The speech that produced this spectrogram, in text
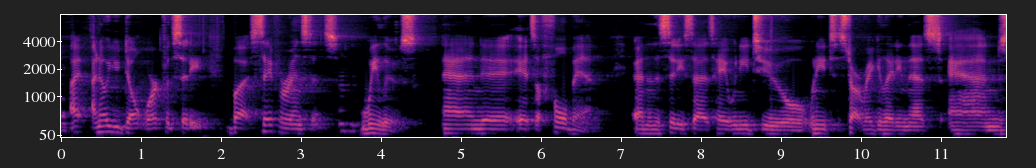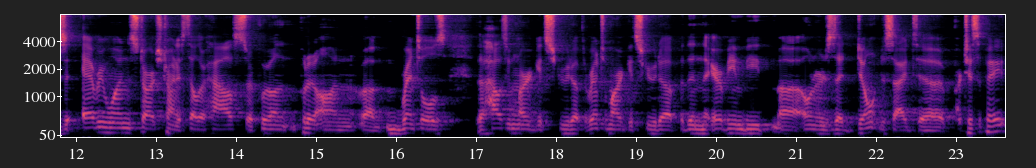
rental. I, I know you don't work for the city, but say for instance, Mhm. we lose and it, it's a full ban. and then the city says, "Hey, we need to we need to start regulating this," and everyone starts trying to sell their house or put on put it on um, rentals. The housing market gets screwed up, the rental market gets screwed up, but then the Airbnb uh, owners that don't decide to participate,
